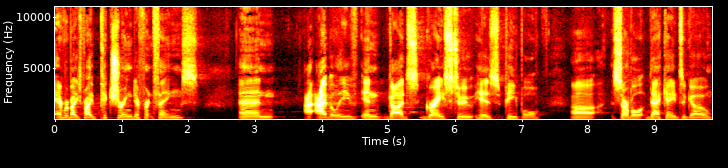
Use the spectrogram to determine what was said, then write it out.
everybody's probably picturing different things. And I, I believe in God's grace to his people uh, several decades ago,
